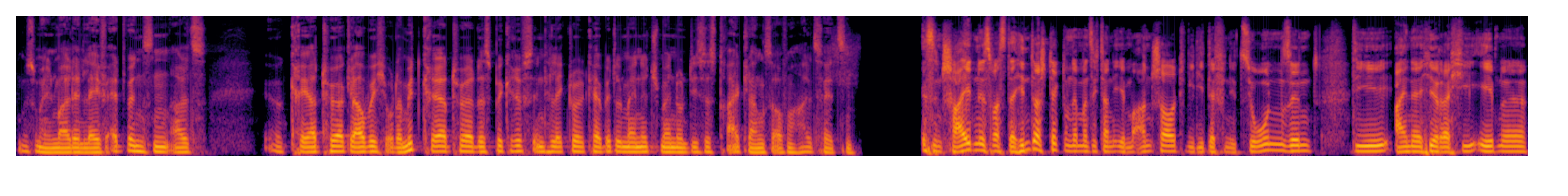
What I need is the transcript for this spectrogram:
Müssen wir ihn mal den Leif Edwinson als äh, Kreateur, glaube ich, oder Mitkreateur des Begriffs Intellectual Capital Management und dieses Dreiklangs auf den Hals setzen es entscheidend ist, was dahinter steckt. Und wenn man sich dann eben anschaut, wie die Definitionen sind, die eine Hierarchieebene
